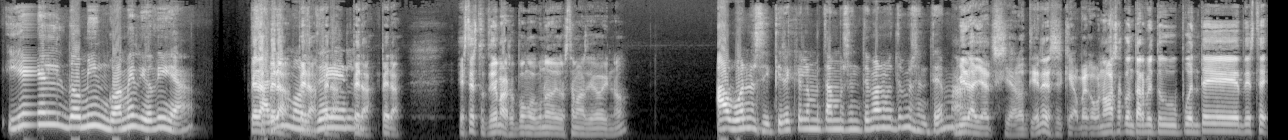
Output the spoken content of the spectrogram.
Y el domingo a mediodía, Espera, espera, salimos espera, espera, del- espera, espera. Este es tu tema, supongo, uno de los temas de hoy, ¿no? Ah, bueno, si quieres que lo metamos en tema, lo metemos en tema. Mira, ya, ya lo tienes. Es que, hombre, como no vas a contarme tu puente de este.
